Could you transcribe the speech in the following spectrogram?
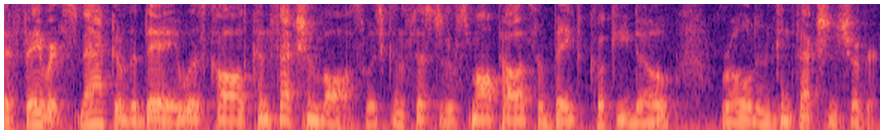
A favorite snack of the day was called confection balls, which consisted of small pellets of baked cookie dough rolled in confection sugar.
